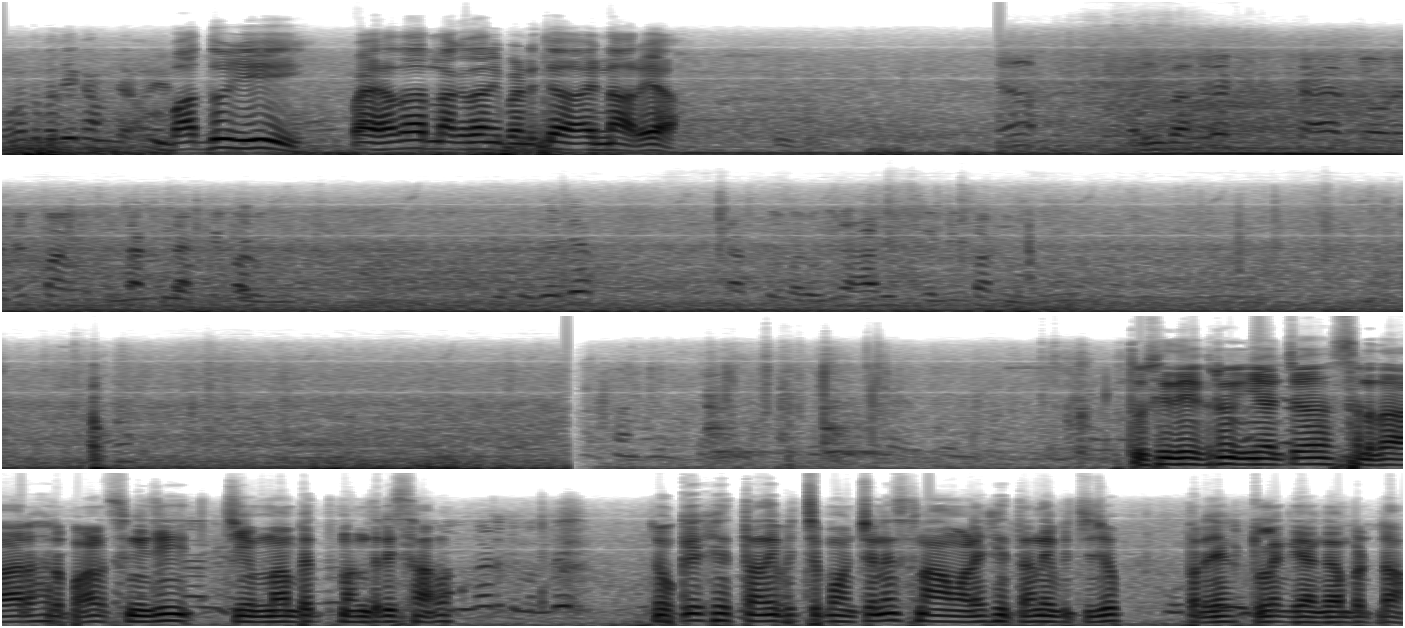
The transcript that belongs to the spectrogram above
ਬਹੁਤ ਵਧੀਆ ਕੰਮ ਚੱਲ ਰਿਹਾ। ਵਾਧੂ ਜੀ ਪੈਸਾ ਤਾਂ ਲੱਗਦਾ ਨਹੀਂ ਪਿੰਡ 'ਚ ਇੰਨਾ ਆ ਰਿਹਾ ਟਾਇਰ ਚੌੜੇ ਤੇ ਪਾਣੀ ਚੱਕ ਚੱਕ ਕੇ ਭਰੂਗੀ ਚੱਕ ਤੋਂ ਮਰੂਗੀ ਨਾ ਹਰ ਇੱਕ ਗੱਡੀ ਭਰ ਲੂਗੀ ਤੁਸੀਂ ਦੇਖ ਰਹੇ ਹੋ ਜੀ ਅੱਜ ਸਰਦਾਰ ਹਰਪਾਲ ਸਿੰਘ ਜੀ, ਚੀਮਾ ਵਿੱਤ ਮੰਤਰੀ ਸਾਹਿਬ, ਜੋ ਕਿ ਖੇਤਾਂ ਦੇ ਵਿੱਚ ਪਹੁੰਚੇ ਨੇ, ਸਨਾਮ ਵਾਲੇ ਖੇਤਾਂ ਦੇ ਵਿੱਚ ਜੋ ਪ੍ਰੋਜੈਕਟ ਲੱਗਿਆ ਗਾ ਵੱਡਾ।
